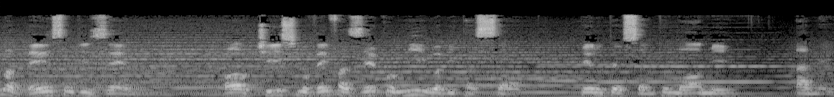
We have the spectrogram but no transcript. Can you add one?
tua bênção, dizendo: Ó Altíssimo, vem fazer comigo habitação, pelo teu santo nome. Amém.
